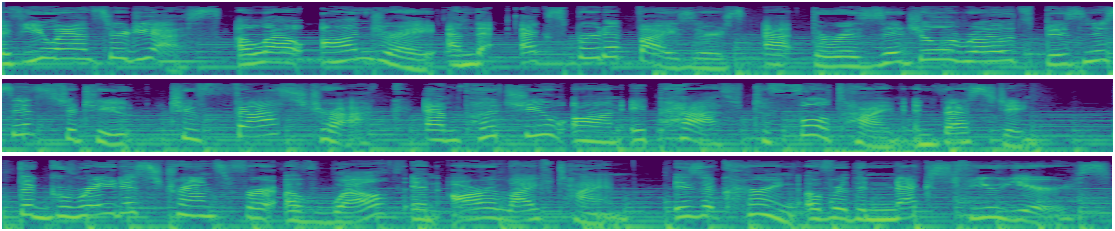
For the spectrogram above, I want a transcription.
If you answered yes, allow Andre and the expert advisors at the Residual Roads Business Institute to fast track and put you on a path to full time investing. The greatest transfer of wealth in our lifetime is occurring over the next few years,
